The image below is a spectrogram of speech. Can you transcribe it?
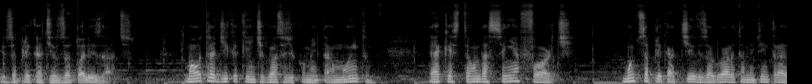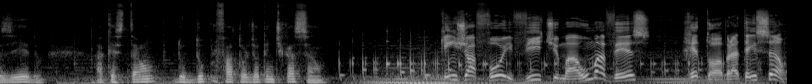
e os aplicativos atualizados. Uma outra dica que a gente gosta de comentar muito é a questão da senha forte. Muitos aplicativos agora também têm trazido a questão do duplo fator de autenticação. Quem já foi vítima uma vez, redobra a atenção.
